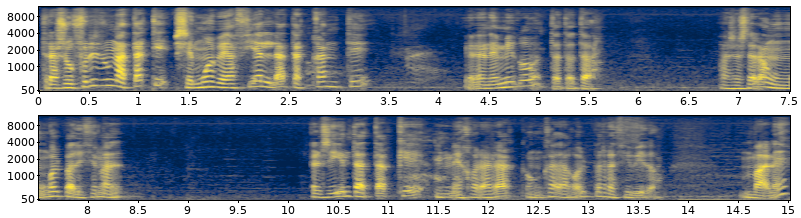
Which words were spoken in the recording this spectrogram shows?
Tras sufrir un ataque, se mueve hacia el atacante. El enemigo, ta ta ta. Asestará un golpe adicional. El siguiente ataque mejorará con cada golpe recibido. Vale.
